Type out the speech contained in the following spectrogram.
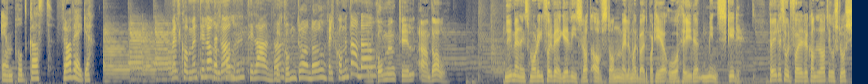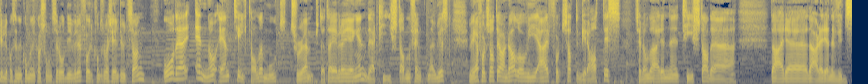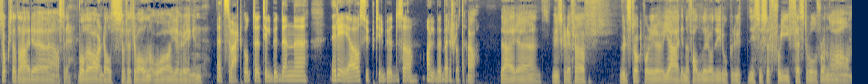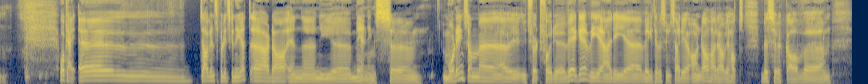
En podkast fra VG. Velkommen til Arendal. Velkommen til Arendal. Velkommen til Arendal. Velkommen til Arendal. Velkommen til Arendal. Ny meningsmåling for VG viser at avstanden mellom Arbeiderpartiet og Høyre minsker. Høyres ordførerkandidat i Oslo skylder på sine kommunikasjonsrådgivere for kontroversielt utsagn. Og det er ennå en tiltale mot Trump. Dette er Everøy-gjengen. Det er tirsdag den 15. august. Vi er fortsatt i Arendal, og vi er fortsatt gratis, selv om det er en eh, tirsdag. Det, det, er, eh, det er det rene Woodstock, dette her, eh, Astrid. Både Arendalsfestivalen og Gjevrøy-gjengen. Det er et svært godt tilbud. En rea og supertilbud, så alle bør bare slå til. Ja. Det er, eh, vi husker det fra Woodstock, hvor gjerdene faller og de roper ut 'This is a free festival from now. Ok. Eh, dagens politiske nyhet er da en uh, ny meningsmåling som er utført for VG. Vi er i VGTVs hus her i Arendal. Her har vi hatt besøk av Eh,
